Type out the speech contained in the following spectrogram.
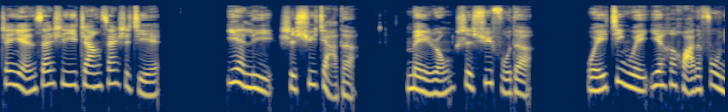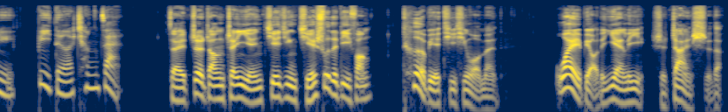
箴言三十一章三十节：艳丽是虚假的。美容是虚浮的，唯敬畏耶和华的妇女必得称赞。在这章箴言接近结束的地方，特别提醒我们：外表的艳丽是暂时的，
